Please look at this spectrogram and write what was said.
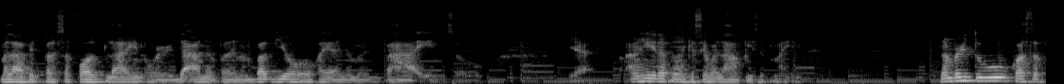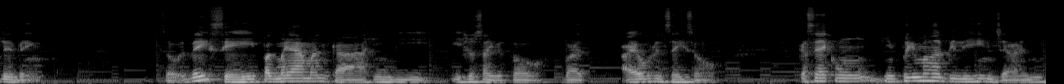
malapit pala sa fault line or daanan pala ng bagyo o kaya naman pahain. So, yeah. Ang hirap naman kasi wala kang peace of mind. Number two, cost of living. So, they say, pag mayaman ka, hindi issue sa'yo to. But, I wouldn't say so. Kasi kung ginto yung mga bilihin dyan,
